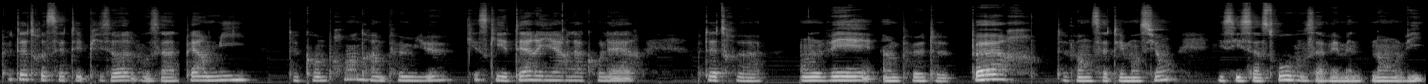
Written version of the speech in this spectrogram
Peut-être cet épisode vous a permis de comprendre un peu mieux qu'est-ce qui est derrière la colère. Peut-être euh, enlever un peu de peur devant cette émotion. Et si ça se trouve, vous avez maintenant envie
